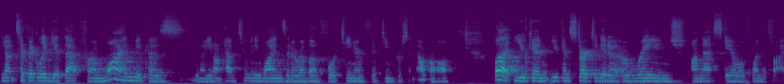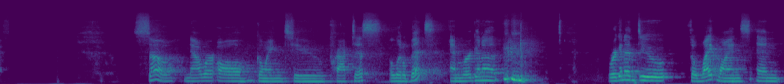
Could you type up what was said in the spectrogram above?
you don't typically get that from wine because you know you don't have too many wines that are above 14 or 15 percent alcohol but you can you can start to get a, a range on that scale of one to five. So now we're all going to practice a little bit and we're gonna we're gonna do the white wines and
